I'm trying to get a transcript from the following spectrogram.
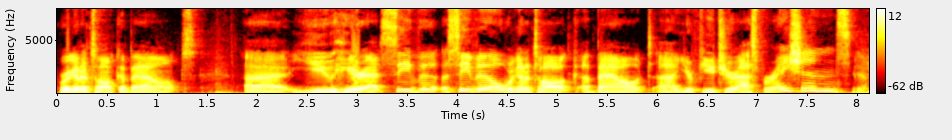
We're going to talk about uh, you here at. Seville. We're going to talk about uh, your future aspirations Yeah.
